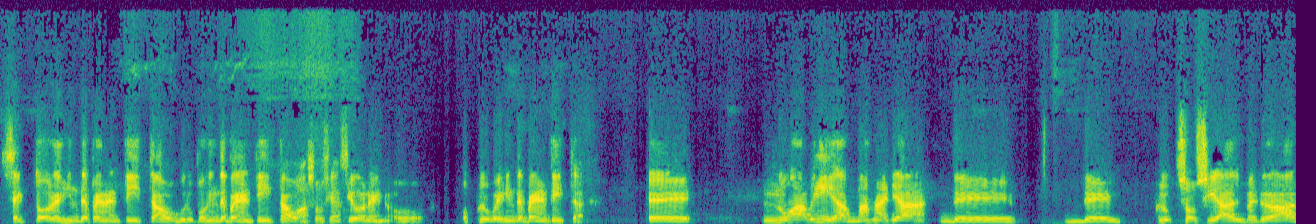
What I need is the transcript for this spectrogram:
sectores independentistas o grupos independentistas o asociaciones o, clubes independentistas, eh, no había más allá de, del club social, ¿verdad?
